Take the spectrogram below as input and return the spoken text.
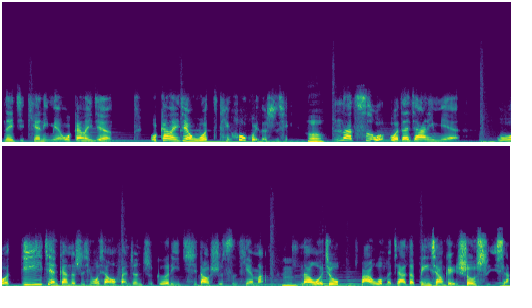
那几天里面，我干了一件，我干了一件我挺后悔的事情。嗯那次我我在家里面，我第一件干的事情，我想我反正只隔离七到十四天嘛，嗯，那我就把我们家的冰箱给收拾一下。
